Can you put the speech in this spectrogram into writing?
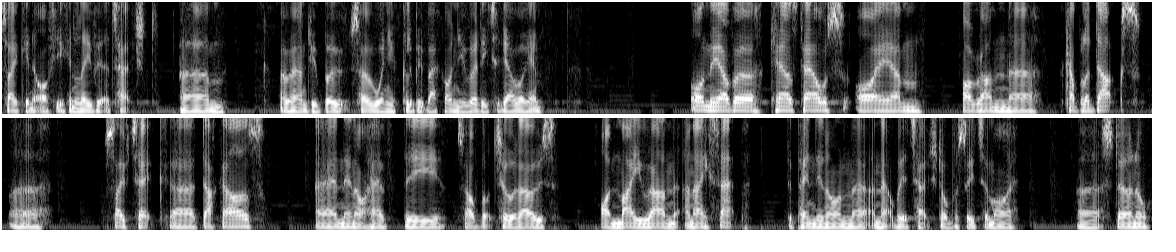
taking it off, you can leave it attached um, around your boot. So when you clip it back on, you're ready to go again. On the other cow's tails, I um, I run uh, a couple of ducks, uh, SafeTech uh, duck R's, and then I have the so I've got two of those. I may run an ASAP, depending on, uh, and that'll be attached obviously to my uh, sternal.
